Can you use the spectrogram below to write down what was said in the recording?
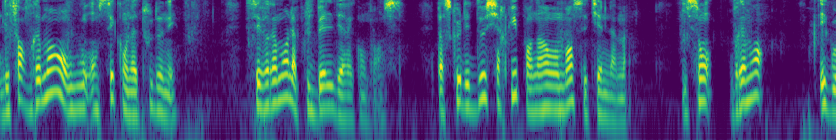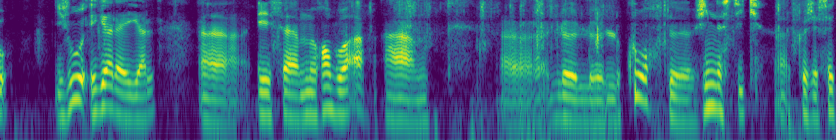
l'effort vraiment où on sait qu'on a tout donné, c'est vraiment la plus belle des récompenses. Parce que les deux circuits, pendant un moment, se tiennent la main. Ils sont vraiment égaux. Ils jouent égal à égal. Euh, et ça me renvoie à euh, le, le, cours de gymnastique euh, que j'ai fait,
